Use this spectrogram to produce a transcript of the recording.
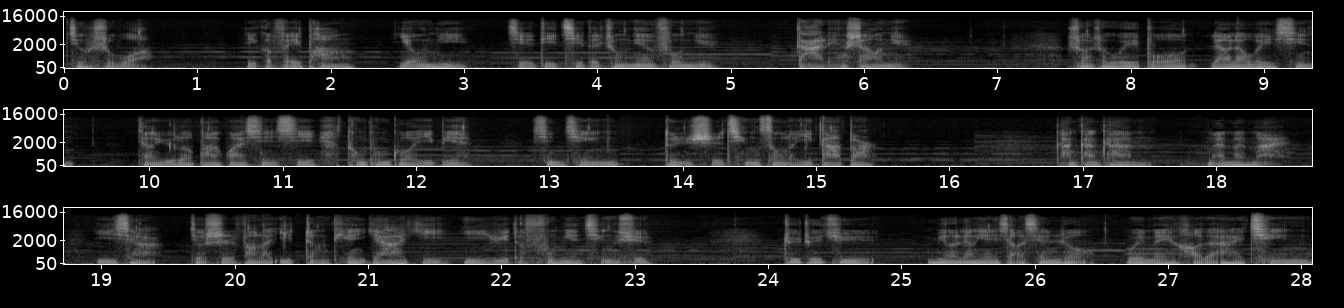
就是我。一个肥胖、油腻、接地气的中年妇女，大龄少女。刷刷微博，聊聊微信，将娱乐八卦信息通通过一遍，心情顿时轻松了一大半儿。看看看，买买买，一下就释放了一整天压抑、抑郁的负面情绪。追追剧，瞄两眼小鲜肉，为美好的爱情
